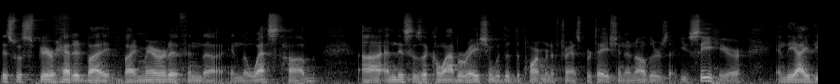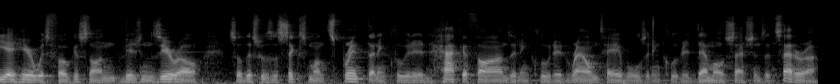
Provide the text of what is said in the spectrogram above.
This was spearheaded by, by Meredith in the, in the West Hub. Uh, and this is a collaboration with the Department of Transportation and others that you see here. And the idea here was focused on Vision Zero. So this was a six-month sprint that included hackathons, it included roundtables, it included demo sessions, et cetera.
